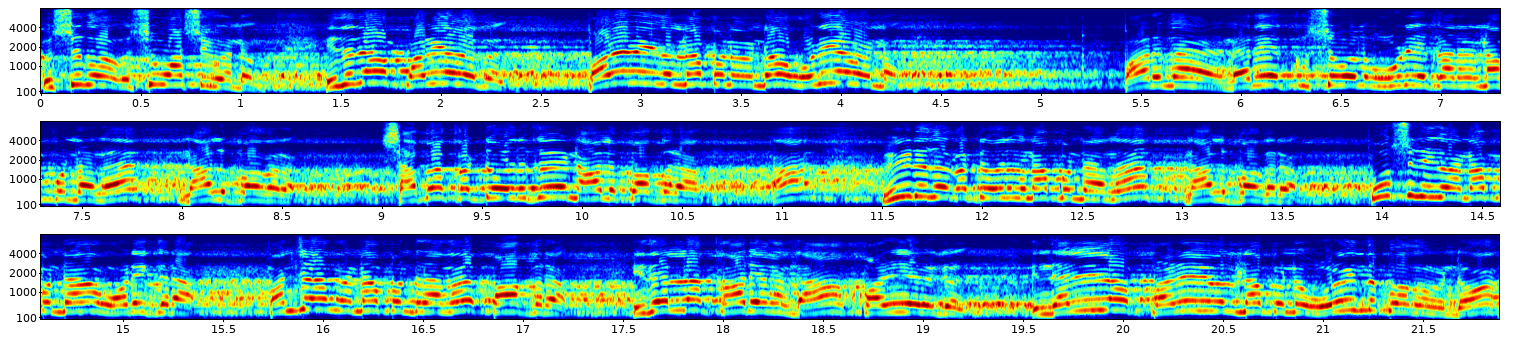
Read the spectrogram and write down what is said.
விசுவா விசுவாசி வேண்டும். இதுதான் பழையவர்கள் பழையவைகள் என்ன பண்ண வேண்டாம்? ஒழிய வேண்டும். பாருங்க நிறைய கிறிஸ்துவர்கள் ஊழியக்காரர் என்ன பண்றாங்க? நாலு பார்க்குறாங்க. சபை கட்டுவதற்கு நாலு பார்க்குறாங்க. ஆ? வீடுகள் கட்டுவதற்கு என்ன பண்றாங்க? நாலு பார்க்குறாங்க. பூசணிகள் என்ன பண்றாங்க? உடைக்கிறாங்க. பஞ்சாங்கம் என்ன பண்றாங்க? பார்க்குறாங்க. இதெல்லாம் காரியங்கள் தான் பழையவைகள் இந்த எல்லாம் பழையவைகள் என்ன பண்ண ஒழிந்து போக வேண்டும்.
